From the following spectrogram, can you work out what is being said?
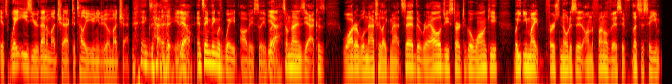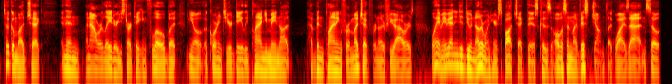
it's way easier than a mud check to tell you you need to do a mud check. exactly. You yeah. And same thing with weight, obviously. But Yeah. sometimes, yeah, because water will naturally, like Matt said, the rheology start to go wonky. But you might first notice it on the funnel vis if, let's just say, you took a mud check and then an hour later you start taking flow. But, you know, according to your daily plan, you may not have been planning for a mud check for another few hours. Well, hey, maybe I need to do another one here, spot check this, because all of a sudden my vis jumped. Like, why is that? And so,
